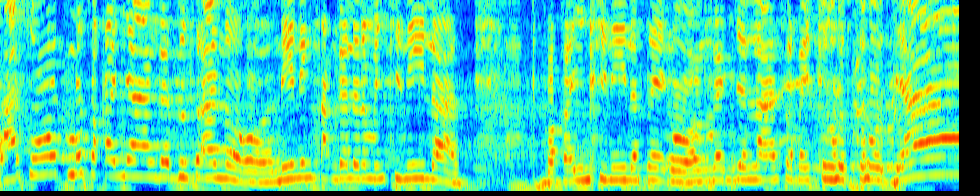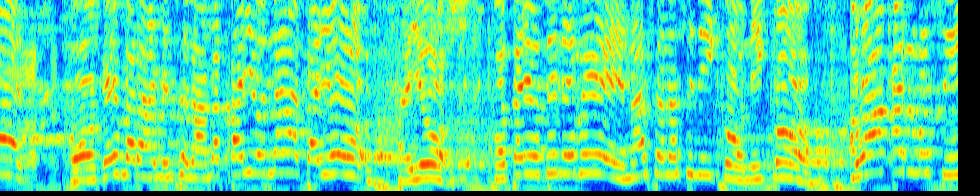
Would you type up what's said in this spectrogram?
Ah, suot mo sa kanya hanggang doon sa ano, oh. Nining tanggalan naman chinilas. Baka yung chinilas ay, oh, hanggang dyan lang sa may tuhod-tuhod. Yan. Okay, maraming salamat. Tayo na, tayo. Tayo. O, tayo din eh. Nasa na si Nico? Nico, hawakan mo si...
